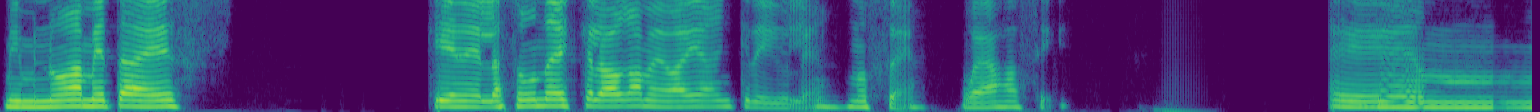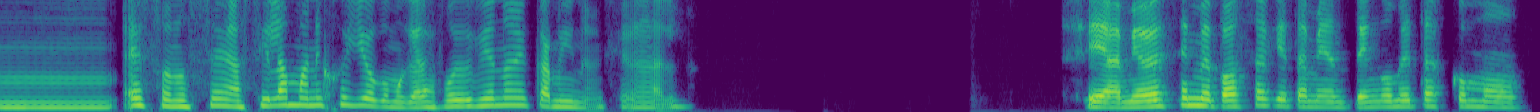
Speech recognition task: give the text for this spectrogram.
mi nueva meta es que la segunda vez que lo haga me vaya increíble. No sé, weas así. Mm, Em, eso, no sé, así las manejo yo, como que las voy viendo en el camino en general. sí, a mí a veces me pasa que también tengo metas como,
